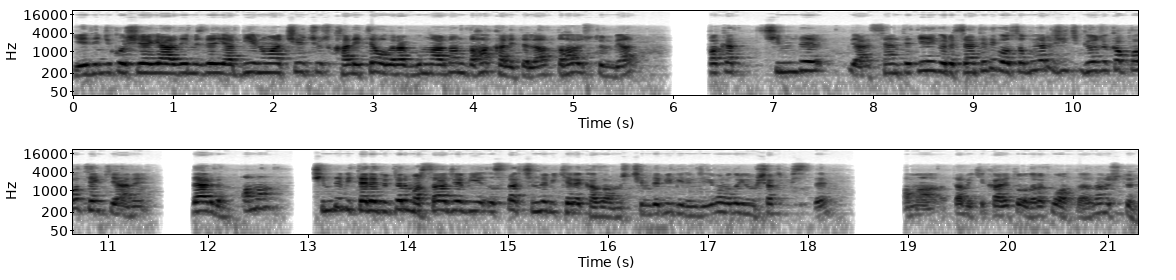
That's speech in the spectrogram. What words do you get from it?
7. koşuya geldiğimizde ya 1 numara Çirçüz kalite olarak bunlardan daha kaliteli at, daha üstün bir at. Fakat çimde yani sentetiğe göre sentetik olsa bu yarış hiç gözü kapalı tek yani derdim. Ama çimde bir tereddütlerim var. Sadece bir ıslak çimde bir kere kazanmış. Çimde bir birinciliği var. O da yumuşak pistte. Ama tabii ki kalite olarak bu atlardan üstün.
